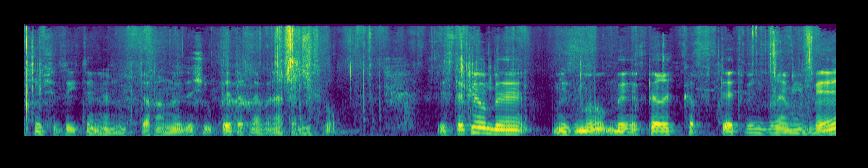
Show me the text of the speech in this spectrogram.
חושב שזה ייתן לנו, יפתח לנו איזשהו פתח להבנת המזמור. אז תסתכלו במזמור, בפרק כ"ט בדברי הימים ב'.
